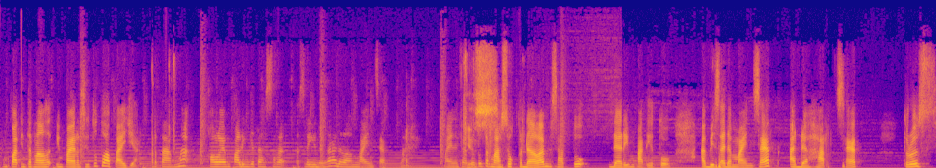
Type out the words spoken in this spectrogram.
Empat internal empires itu tuh apa aja? Pertama, kalau yang paling kita sering dengar adalah mindset. Nah, mindset yes. itu termasuk ke dalam satu dari empat itu. Abis ada mindset, ada heart set, terus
